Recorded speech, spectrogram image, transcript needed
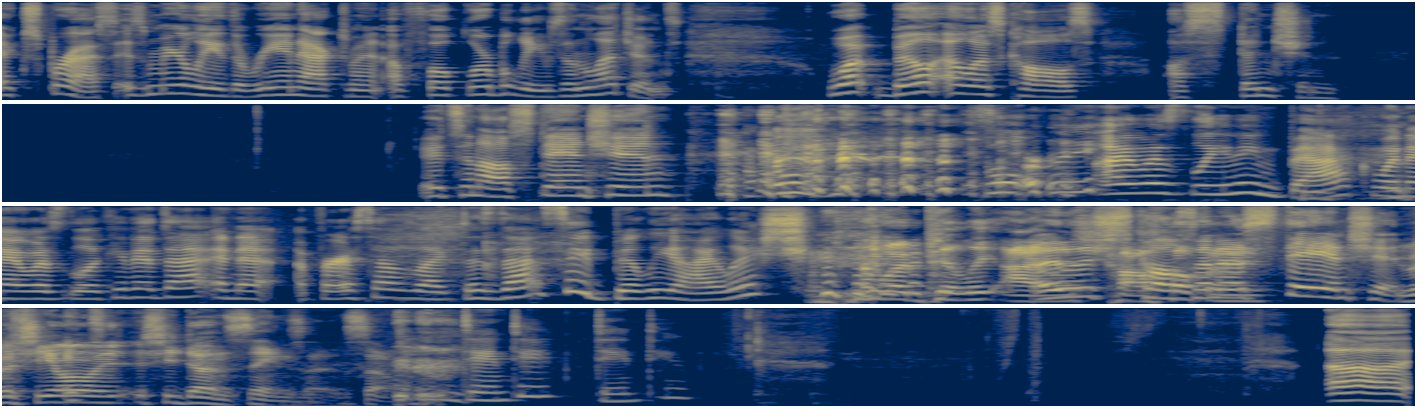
express is merely the reenactment of folklore beliefs and legends. What Bill Ellis calls ostension. It's an ostension. Sorry. I was leaning back when I was looking at that, and at first I was like, "Does that say Billie Eilish?" what Billie Eilish Eilish calls an ostension. But she only she done sings it, so dun, dun, dun, dun. Uh,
